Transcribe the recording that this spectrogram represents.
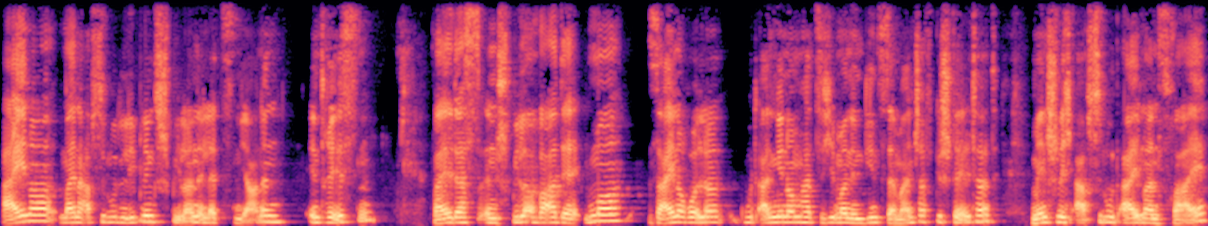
einer meiner absoluten Lieblingsspieler in den letzten Jahren in Dresden, weil das ein Spieler war, der immer seine Rolle gut angenommen hat, sich immer in den Dienst der Mannschaft gestellt hat, menschlich absolut einwandfrei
